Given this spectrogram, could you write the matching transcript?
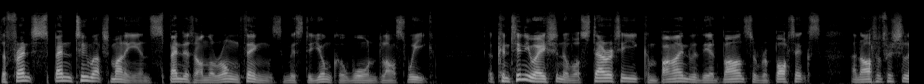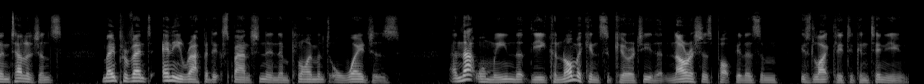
The French spend too much money and spend it on the wrong things, Mr. Juncker warned last week. A continuation of austerity combined with the advance of robotics and artificial intelligence may prevent any rapid expansion in employment or wages, and that will mean that the economic insecurity that nourishes populism is likely to continue.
